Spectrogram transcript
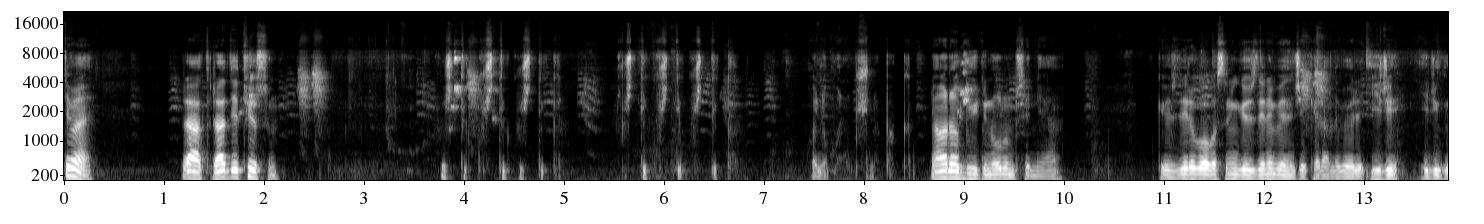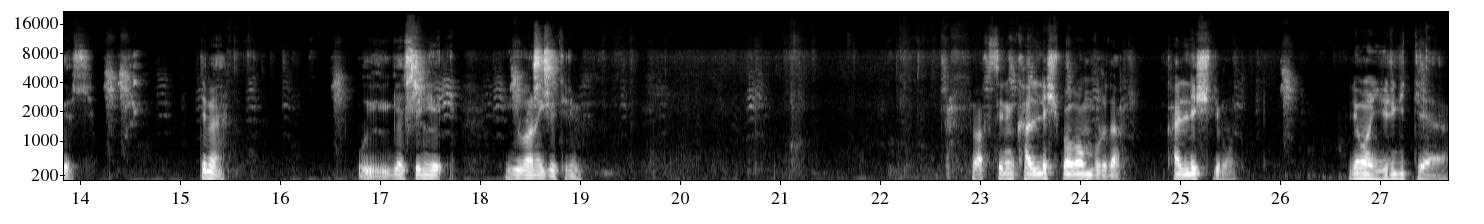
Değil mi? Rahat rahat yatıyorsun. Fıştık fıştık fıştık. Fıştık fıştık fıştık. Oynama oynama şuna bak. Ne ara büyüdün oğlum sen ya. Gözleri babasının gözlerine benzeyecek herhalde böyle iri iri göz. Değil mi? Uy gel seni yuvana götüreyim. Bak senin kalleş babam burada. Kalleş limon. Limon yürü git ya.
